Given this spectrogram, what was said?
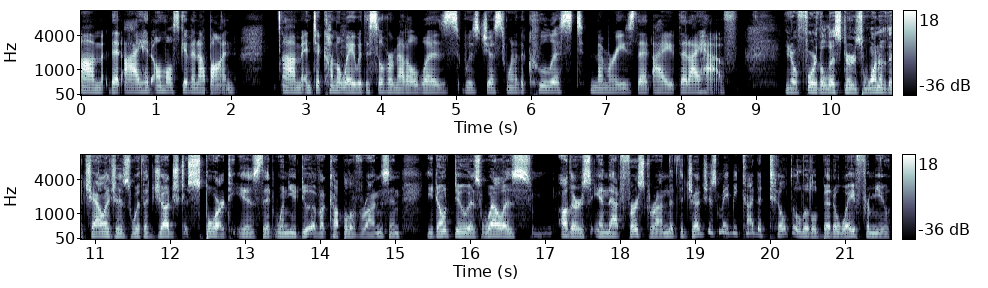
um, that I had almost given up on. Um, and to come away with the silver medal was was just one of the coolest memories that I that I have you know, for the listeners, one of the challenges with a judged sport is that when you do have a couple of runs and you don't do as well as others in that first run, that the judges maybe kind of tilt a little bit away from you.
